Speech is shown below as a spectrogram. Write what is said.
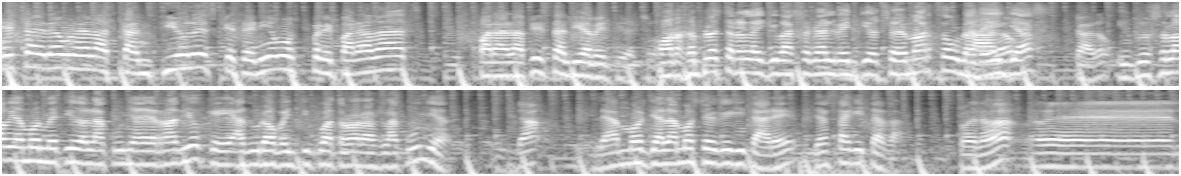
Esta era una de las canciones que teníamos preparadas para la fiesta del día 28. Por ejemplo, esta era la que iba a sonar el 28 de marzo, una de ellas. claro. Incluso la habíamos metido en la cuña de radio, que ha durado 24 horas la cuña. Ya, La hemos, ya la hemos tenido que quitar, ¿eh? Ya está quitada. pues nada, eh,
